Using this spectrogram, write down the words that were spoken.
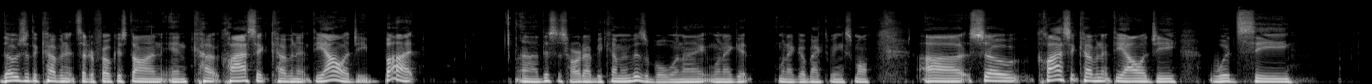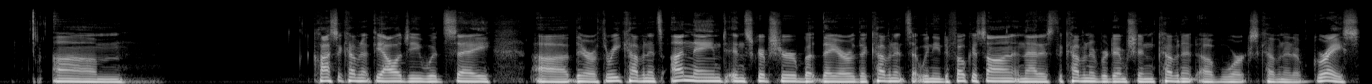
Those are the covenants that are focused on in co- classic covenant theology. But uh, this is hard. I become invisible when I when I get when I go back to being small. Uh, so classic covenant theology would see. Um, classic covenant theology would say uh, there are three covenants unnamed in Scripture, but they are the covenants that we need to focus on, and that is the covenant of redemption, covenant of works, covenant of grace.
